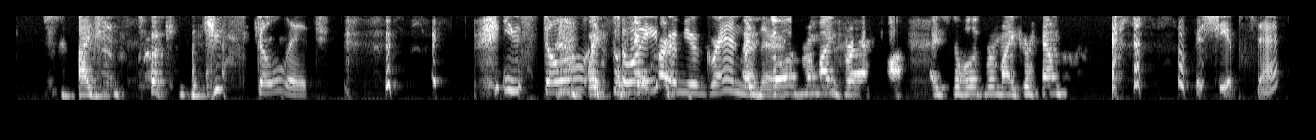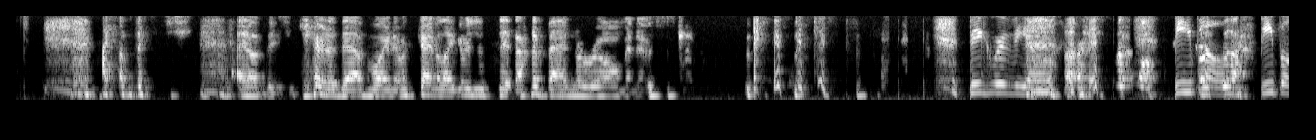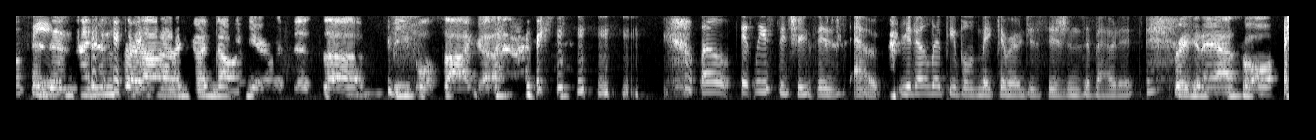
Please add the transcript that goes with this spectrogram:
I just took it. You stole it. you stole Wait, a so toy from your grandmother. I stole it from my grandma. I stole it from my grandma. was she upset? I don't think she, I don't think she cared at that point. It was kind of like it was just sitting on a bed in a room, and it was just. Big reveal. Uh, so, Beeple, uh, Beeple thief. I didn't, I didn't, start out on a good note here with this uh, Beeple saga. Well, at least the truth is out. You know, let people make their own decisions about it. Friggin' asshole.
